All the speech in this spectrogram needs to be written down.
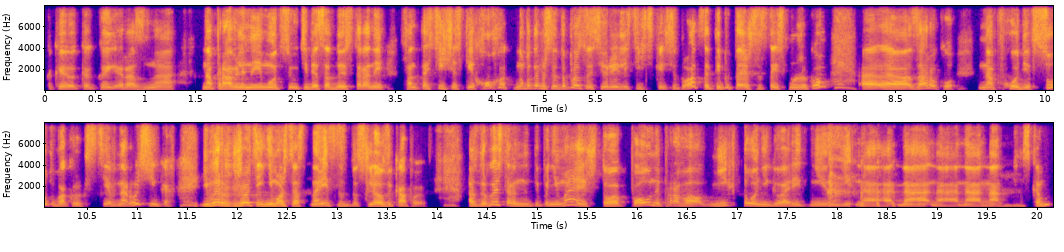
какие, какие разнонаправленные эмоции. У тебя, с одной стороны, фантастический хохот, ну, потому что это просто сюрреалистическая ситуация, ты пытаешься стоять с мужиком э, э, за руку на входе в суд, вокруг все в наручниках, и вы ржете и не можете остановиться, слезы капают. А с другой стороны, ты понимаешь, понимаешь, что полный провал. Никто не говорит ни, ни, на, на, на, на, на английском,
